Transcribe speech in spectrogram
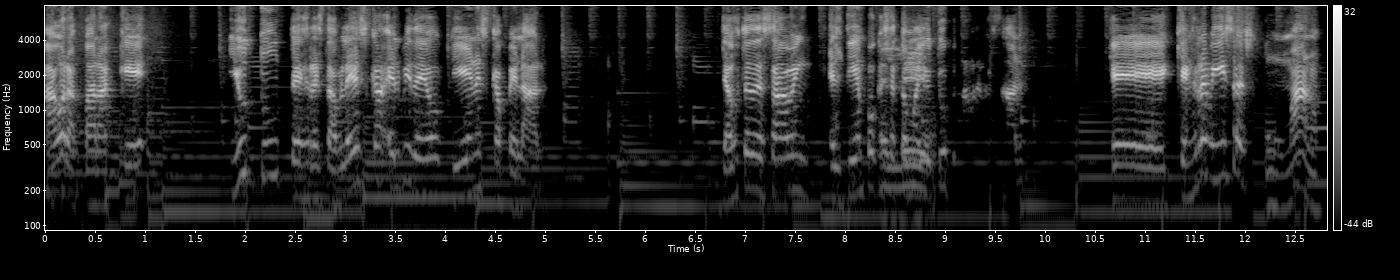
ahora para que YouTube te restablezca el video, tienes que apelar. Ya ustedes saben el tiempo que se toma YouTube para revisar. Que quien revisa es un humano.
